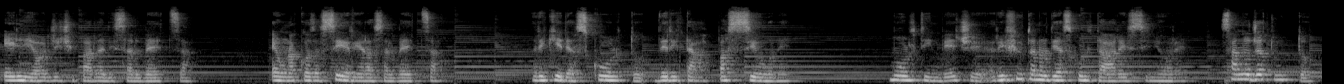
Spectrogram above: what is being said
Egli oggi ci parla di salvezza. È una cosa seria la salvezza. Richiede ascolto, verità, passione. Molti invece rifiutano di ascoltare il Signore, sanno già tutto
